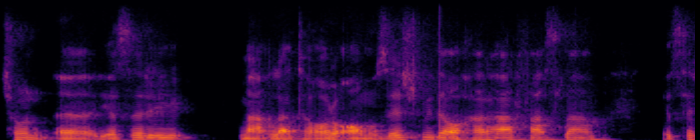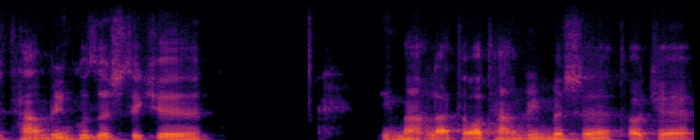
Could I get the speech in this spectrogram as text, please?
چون یه سری مغلطه ها رو آموزش میده. آخر هر فصلم یه سری تمرین گذاشته که این مغلطه ها تمرین بشه تا که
